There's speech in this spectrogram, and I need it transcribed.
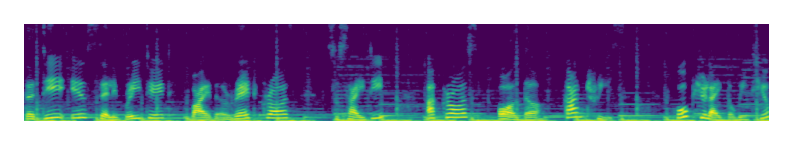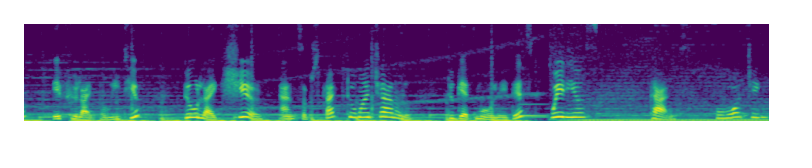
The day is celebrated by the Red Cross Society across all the countries. Hope you like the video. If you like the video, do like, share and subscribe to my channel to get more latest videos. Thanks for watching.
